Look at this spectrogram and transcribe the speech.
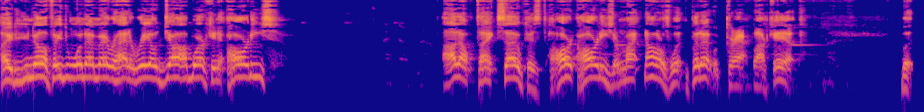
Hey, do you know if either one of them ever had a real job working at Hardee's? I don't think so, because Hardee's or McDonald's wouldn't put up with crap like that. But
